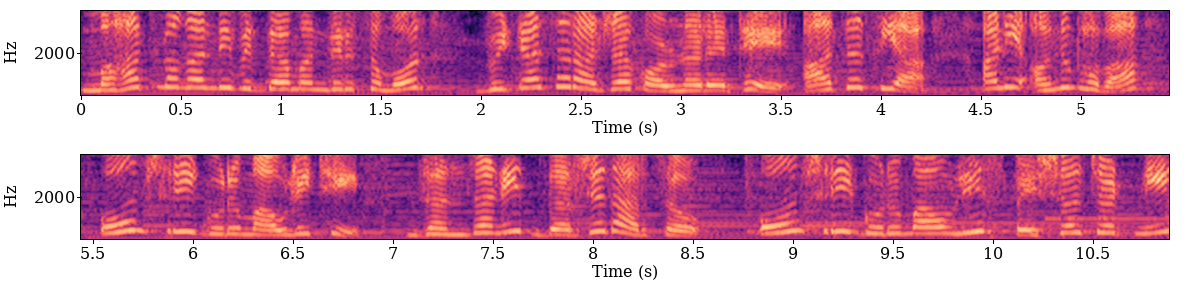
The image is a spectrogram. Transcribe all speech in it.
महात्मा गांधी विद्या मंदिर समोर विट्याचा राजा कॉर्नर येथे आजच या आणि अनुभवा ओम श्री गुरुमाऊलीची झणझणीत दर्जेदार चव. Om Shri Gurumauli special chutney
